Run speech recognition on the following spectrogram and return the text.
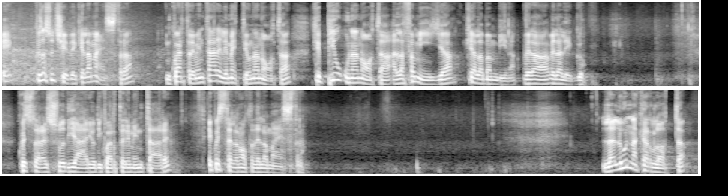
E cosa succede? Che la maestra in quarta elementare le mette una nota che è più una nota alla famiglia che alla bambina. Ve la, ve la leggo. Questo era il suo diario di quarta elementare e questa è la nota della maestra. L'alunna Carlotta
